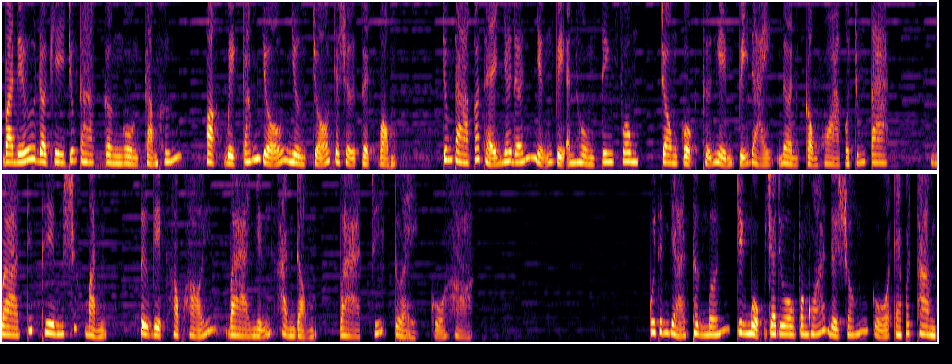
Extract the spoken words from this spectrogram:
Và nếu đôi khi chúng ta cần nguồn cảm hứng hoặc bị cám dỗ nhường chỗ cho sự tuyệt vọng chúng ta có thể nhớ đến những vị anh hùng tiên phong trong cuộc thử nghiệm vĩ đại nền cộng hòa của chúng ta và tiếp thêm sức mạnh từ việc học hỏi và những hành động và trí tuệ của họ. Quý thính giả thân mến, chuyên mục Radio Văn hóa Đời Sống của Epoch Times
